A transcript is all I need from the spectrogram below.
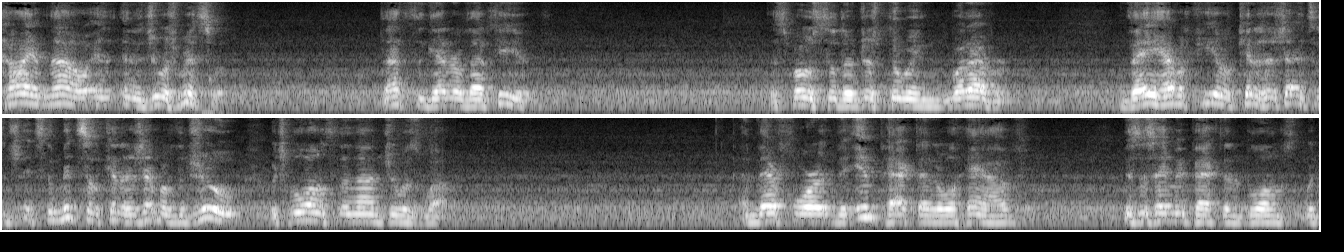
chayim now in, in the Jewish mitzvah. That's the geder of that chiyuv. As opposed to they're just doing whatever. They have a chiyuv of kiddush Hashem. It's, a, it's the mitzvah of kiddush Hashem of the Jew, which belongs to the non-Jew as well. And therefore, the impact that it will have is the same impact that it belongs, which,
